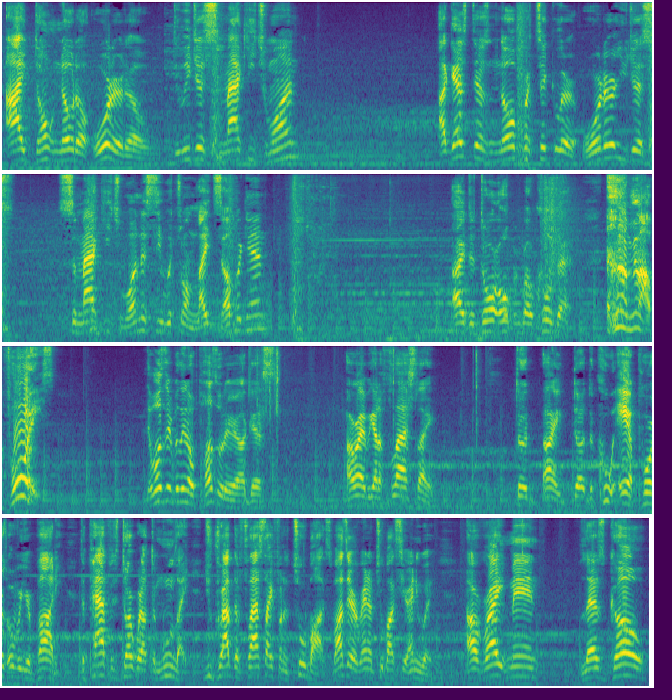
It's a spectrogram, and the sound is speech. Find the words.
I don't know the order, though. Do we just smack each one? I guess there's no particular order. You just smack each one to see which one lights up again. Alright, the door open, bro. Close that. my voice. There wasn't really no puzzle there, I guess. Alright, we got a flashlight. The alright, the, the cool air pours over your body. The path is dark without the moonlight. You grab the flashlight from the toolbox. Why is there a random toolbox here anyway? Alright, man. Let's go.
